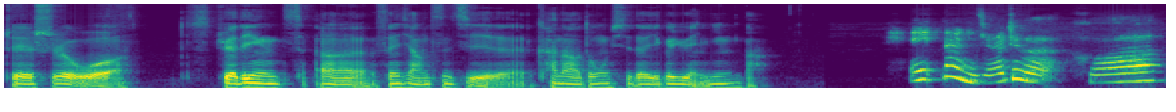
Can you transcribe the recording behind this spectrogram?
这也是我决定呃分享自己看到东西的一个原因吧。哎，那你觉得这个和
